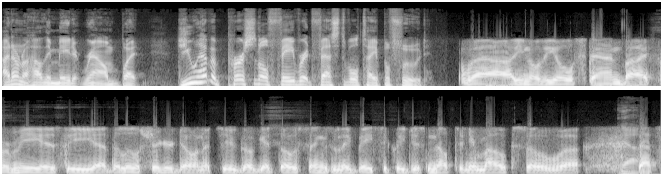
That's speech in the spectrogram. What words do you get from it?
I don't know how they made it round, but do you have a personal favorite festival type of food? Well, you know the old standby for me is the uh, the little sugar donuts. You go get those things, and they basically just melt in your mouth. So uh, Yeah. that's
